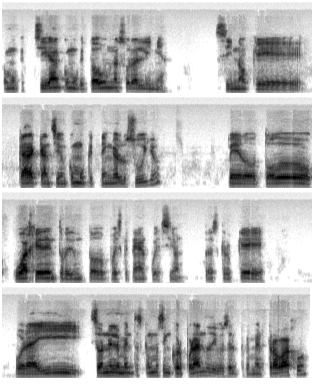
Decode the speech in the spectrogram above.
como que sigan como que toda una sola línea, sino que cada canción como que tenga lo suyo, pero todo cuaje dentro de un todo, pues que tenga cohesión. Entonces creo que por ahí son elementos que vamos incorporando, digo, es el primer trabajo,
